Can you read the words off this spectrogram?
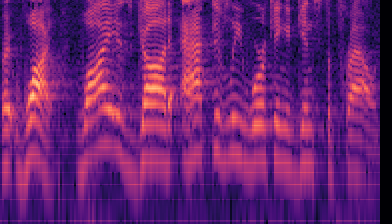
Right? Why? Why is God actively working against the proud?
